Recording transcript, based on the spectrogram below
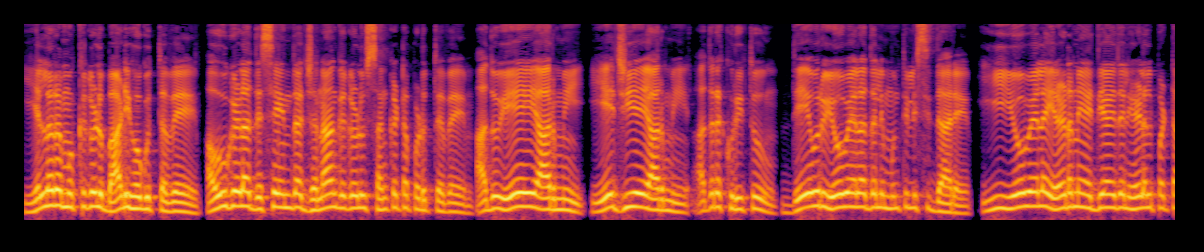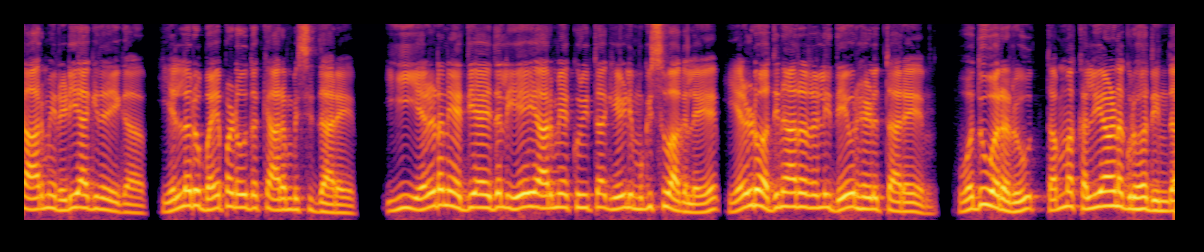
ಎಲ್ಲರ ಮುಖಗಳು ಬಾಡಿ ಹೋಗುತ್ತವೆ. ಅವುಗಳ ದೆಸೆಯಿಂದ ಜನಾಂಗಗಳು ಸಂಕಟ ಪಡುತ್ತವೆ ಅದು ಎ ಆರ್ಮಿ ಎಜಿಎ ಆರ್ಮಿ ಅದರ ಕುರಿತು ದೇವರು ಯೋವೇಲದಲ್ಲಿ ಮುಂತಿಳಿಸಿದ್ದಾರೆ. ಈ ಯೋವೇಲ ಎರಡನೇ ಅಧ್ಯಾಯದಲ್ಲಿ ಹೇಳಲ್ಪಟ್ಟ ಆರ್ಮಿ ರೆಡಿಯಾಗಿದೆ ಈಗ. ಎಲ್ಲರೂ ಭಯಪಡುವುದಕ್ಕೆ ಆರಂಭಿಸಿದ್ದಾರೆ. ಈ ಎರಡನೇ ಅಧ್ಯಾಯದಲ್ಲಿ ಎ ಆರ್ಮಿಯ ಕುರಿತಾಗಿ ಹೇಳಿ ಮುಗಿಸುವಾಗಲೇ ಎರಡು ಹದಿನಾರರಲ್ಲಿ ದೇವರು ಹೇಳುತ್ತಾರೆ, ವಧುವರರು ತಮ್ಮ ಕಲ್ಯಾಣ ಗೃಹದಿಂದ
